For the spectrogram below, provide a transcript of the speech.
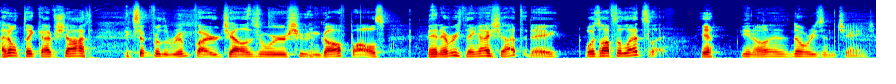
I don't think I've shot except for the rimfire challenge where we were shooting golf balls, and everything I shot today was off the lead sled. Yeah. You know, there's no reason to change.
